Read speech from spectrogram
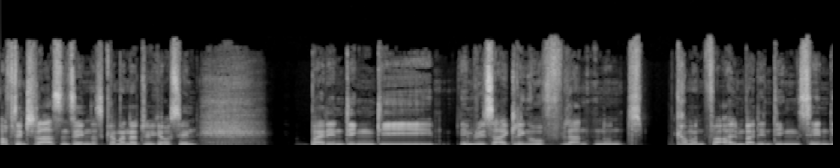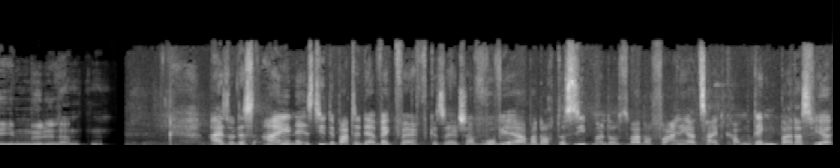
auf den Straßen sehen, das kann man natürlich auch sehen bei den Dingen, die im Recyclinghof landen und kann man vor allem bei den Dingen sehen, die im Müll landen? Also das eine ist die Debatte der Wegwerfgesellschaft, wo wir aber doch, das sieht man doch, es war noch vor einiger Zeit kaum denkbar, dass wir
